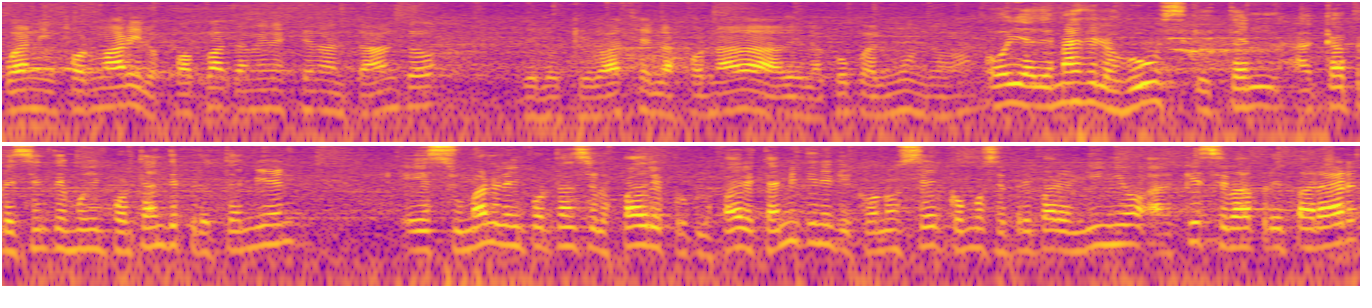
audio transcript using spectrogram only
puedan informar y los papás también estén al tanto de lo que va a ser la jornada de la Copa del Mundo. Hoy, además de los bus que están acá presentes, es muy importante, pero también es sumarle la importancia a los padres, porque los padres también tienen que conocer cómo se prepara el niño, a qué se va a preparar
